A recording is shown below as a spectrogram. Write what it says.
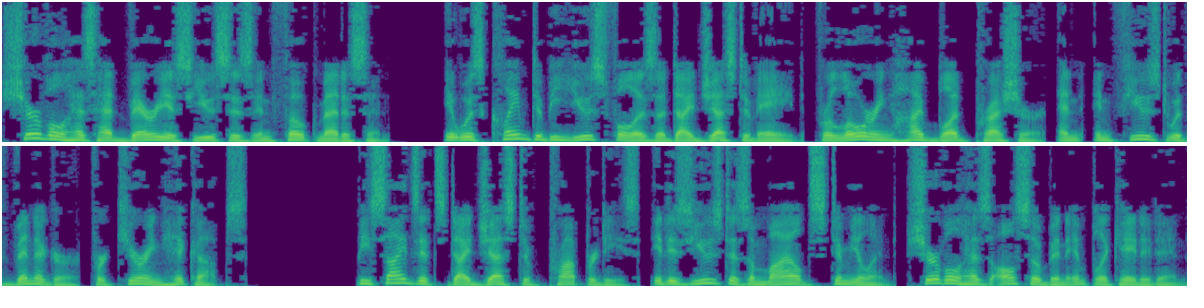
Chervil has had various uses in folk medicine. It was claimed to be useful as a digestive aid, for lowering high blood pressure, and, infused with vinegar, for curing hiccups. Besides its digestive properties, it is used as a mild stimulant. Chervil has also been implicated in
